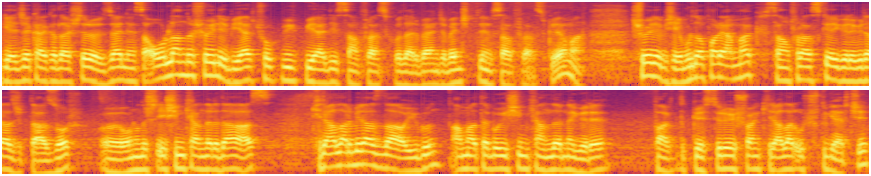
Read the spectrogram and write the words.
Gelecek arkadaşlara özel. Mesela Orlando şöyle bir yer, çok büyük bir yer değil San Francisco'da bence. Ben hiç gitmedim San Francisco'ya ama şöyle bir şey. Burada para yapmak San Francisco'ya göre birazcık daha zor. Ee, Onun dışında iş imkanları daha az. Kiralar biraz daha uygun ama tabii bu iş imkanlarına göre farklılık gösteriyor. Şu an kiralar uçtu gerçi.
